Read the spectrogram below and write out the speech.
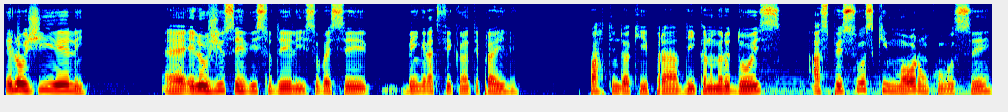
elogie ele, é, elogie o serviço dele, isso vai ser bem gratificante para ele. Partindo aqui para a dica número 2, as pessoas que moram com você,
